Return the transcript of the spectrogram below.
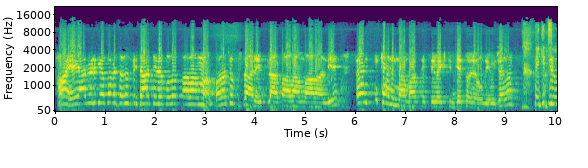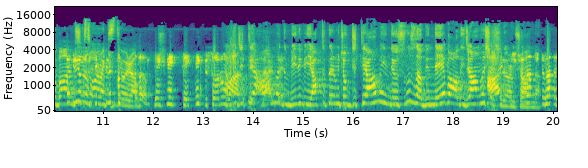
Hayır eğer böyle yaparsanız bir daha telefona bağlanmam. Bana çok ısrar ettiler bağlan bağlan diye. Ben bir kendimden bahsettirmek için detone olayım canım. peki Tuğba Hanım bir şey Biliyorum, sormak istiyorum. Teknik, teknik bir sorun Ama var. ciddiye almadım. Beni bir yaptıklarımı çok ciddiye almayın diyorsunuz da ben neye bağlayacağımı şaşırıyorum Hayır, şu şuna, anda. Şuna,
